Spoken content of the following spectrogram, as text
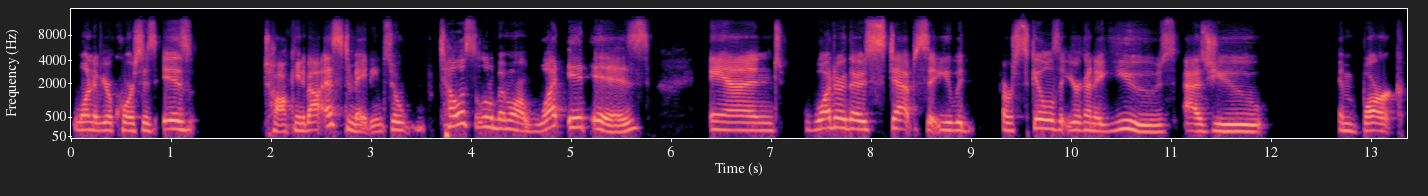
one of your courses is talking about estimating. So tell us a little bit more what it is and what are those steps that you would or skills that you're going to use as you embark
